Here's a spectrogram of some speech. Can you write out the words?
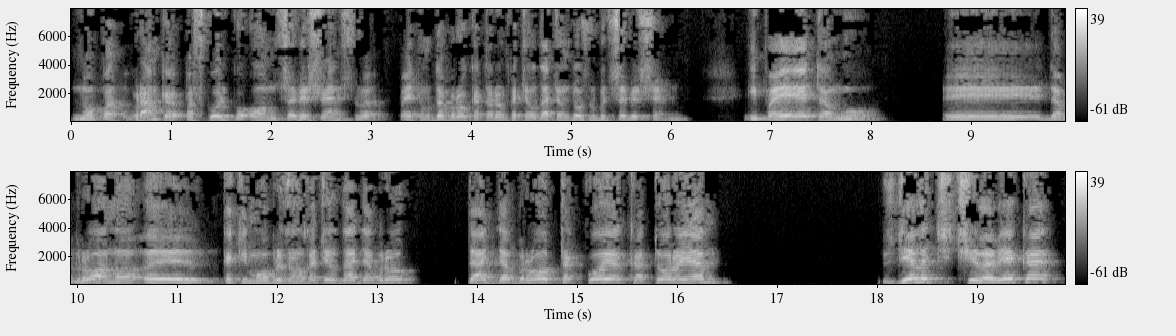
но по, в рамках, поскольку он совершенство, поэтому добро, которое он хотел дать, он должен быть совершенным. И поэтому э, добро, оно, э, каким образом он хотел дать добро? Дать добро такое, которое сделать человека,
